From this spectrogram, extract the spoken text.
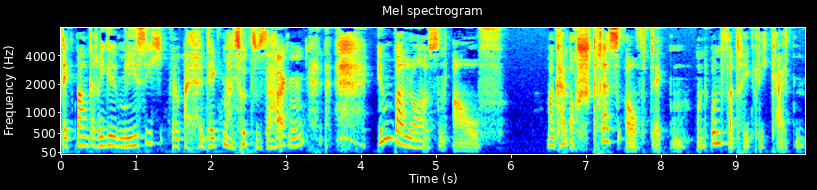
deckt man regelmäßig, deckt man sozusagen Imbalancen auf. Man kann auch Stress aufdecken und Unverträglichkeiten.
